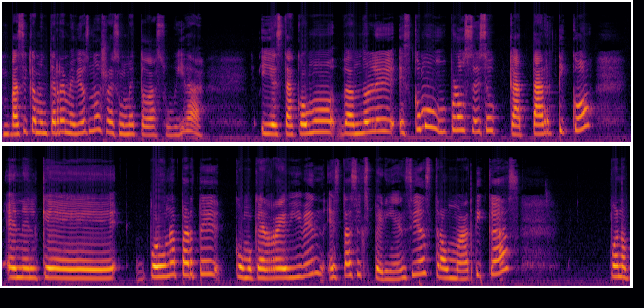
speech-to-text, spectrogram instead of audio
básicamente Remedios nos resume toda su vida. Y está como dándole, es como un proceso catártico en el que, por una parte, como que reviven estas experiencias traumáticas bueno,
